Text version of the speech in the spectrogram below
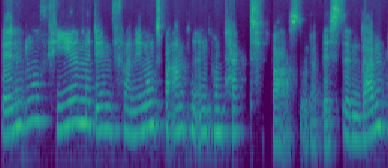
wenn du viel mit dem Vernehmungsbeamten in Kontakt warst oder bist, denn dann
